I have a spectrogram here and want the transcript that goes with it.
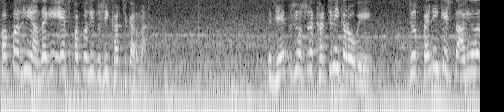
ਪਰਪਸ ਲਈ ਆਉਂਦਾ ਕਿ ਇਸ ਪਰਪਸ ਲਈ ਤੁਸੀਂ ਖਰਚ ਕਰਨਾ ਹੈ। ਤੇ ਜੇ ਤੁਸੀਂ ਉਸ ਤੇ ਖਰਚ ਨਹੀਂ ਕਰੋਗੇ, ਜੋ ਪਹਿਲੀ ਕਿਸ਼ਤ ਆ ਗਈ, ਉਹਦਾ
